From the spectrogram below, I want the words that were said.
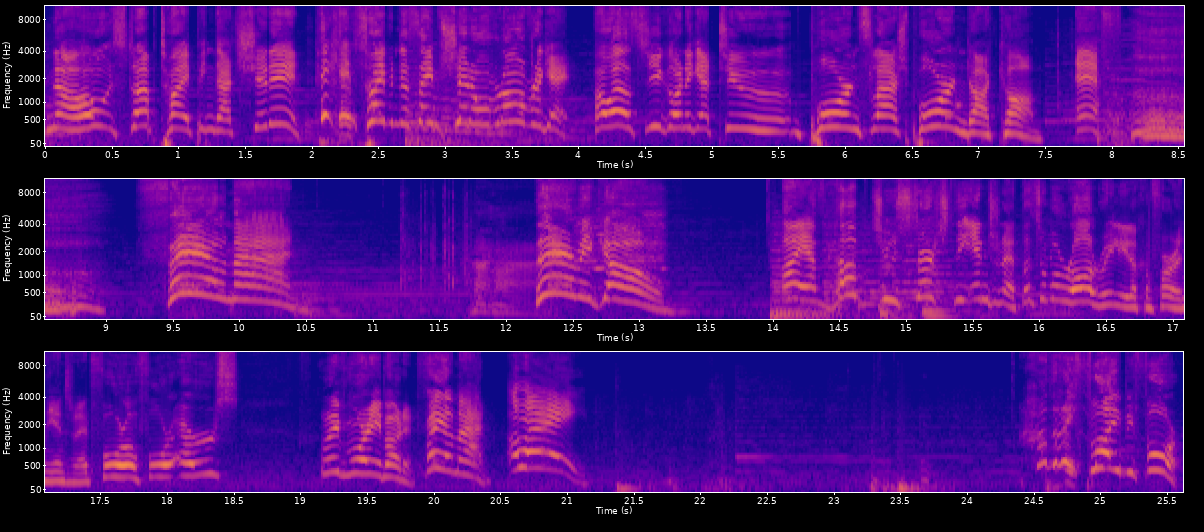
No, stop typing that shit in. He keeps typing the same shit over and over again. How else are you going to get to porn slash porn.com? F. Fail man! There we go! I have helped you search the internet. That's what we're all really looking for on the internet. 404 errors. Don't even worry about it. Fail man! Away! How did they fly before?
